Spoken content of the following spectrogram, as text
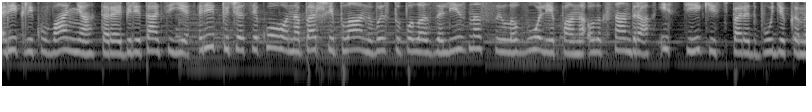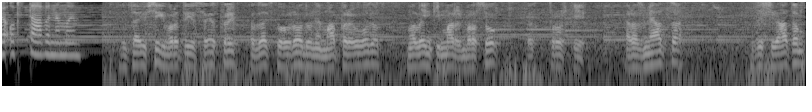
рік лікування та реабілітації, рік, під час якого на перший план виступила залізна сила волі пана Олександра і стійкість перед будь-якими обставинами. Вітаю всіх брати і сестри. Козацького роду нема переводу. Маленький марш-бросок. Трошки розм'ятися зі святом.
